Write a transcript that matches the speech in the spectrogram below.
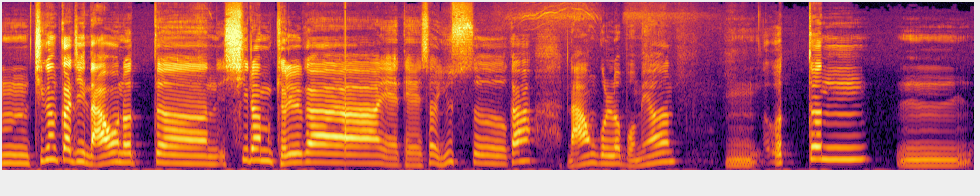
음, 지금까지 나온 어떤 실험 결과에 대해서 뉴스가 나온 걸로 보면 음, 어떤 음,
